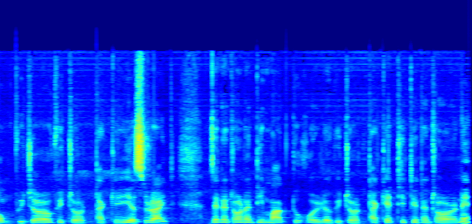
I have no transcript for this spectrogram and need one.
কম্পিউটাৰৰ ভিতৰত থাকে। য়েছ ৰাইট যেনেধৰণে ডিমাগটো শৰীৰৰ ভিতৰত থাকে ঠিক তেনেধৰণে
